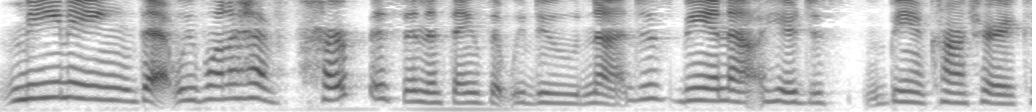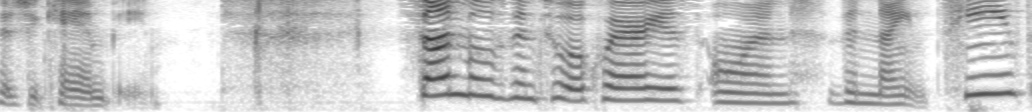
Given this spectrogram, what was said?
meaning that we want to have purpose in the things that we do, not just being out here just being contrary because you can be. Sun moves into Aquarius on the 19th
